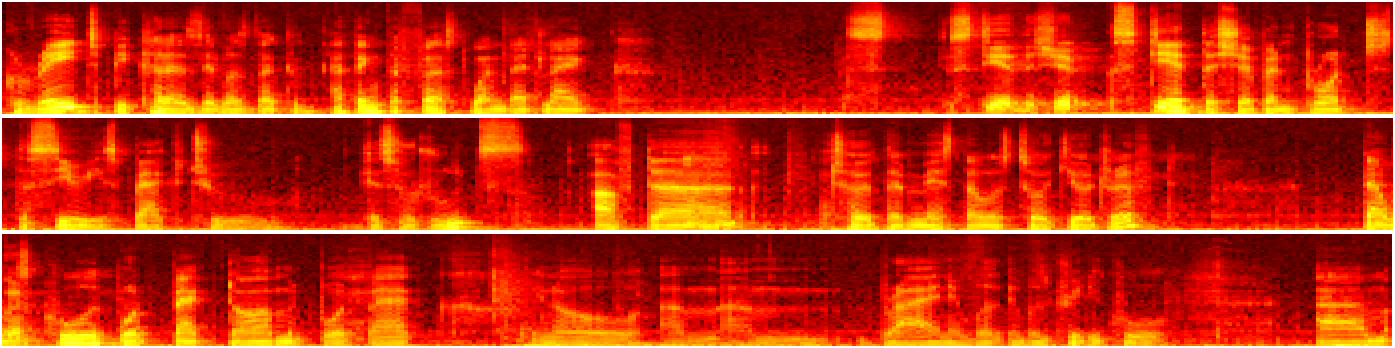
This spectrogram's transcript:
Great because it was the I think the first one that like S- steered the ship. steered the ship and brought the series back to its roots after Mhm. to the mess that was Tokyo Drift. That was cool. It brought back Dom. It brought back you know um, um, Brian. It was it was pretty cool. Um,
